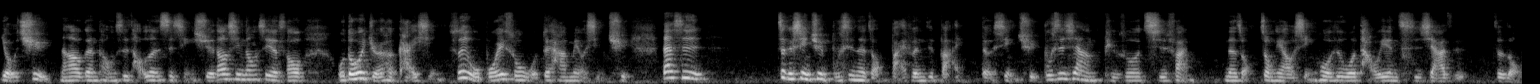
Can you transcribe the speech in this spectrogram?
有趣，然后跟同事讨论事情、学到新东西的时候，我都会觉得很开心。所以我不会说我对他没有兴趣，但是。这个兴趣不是那种百分之百的兴趣，不是像比如说吃饭那种重要性，或者是我讨厌吃虾子这种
